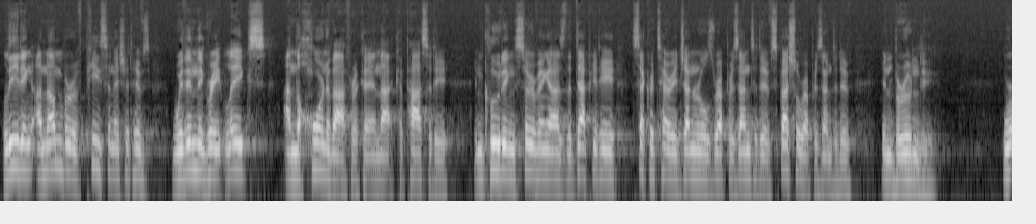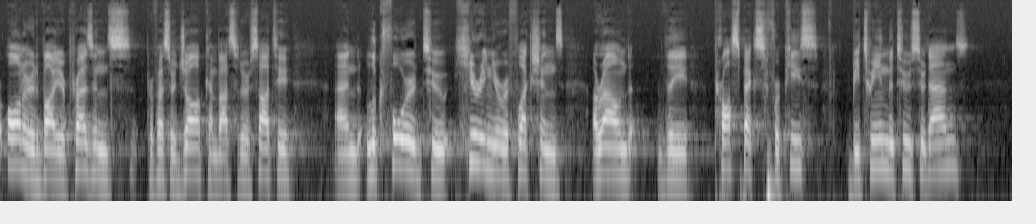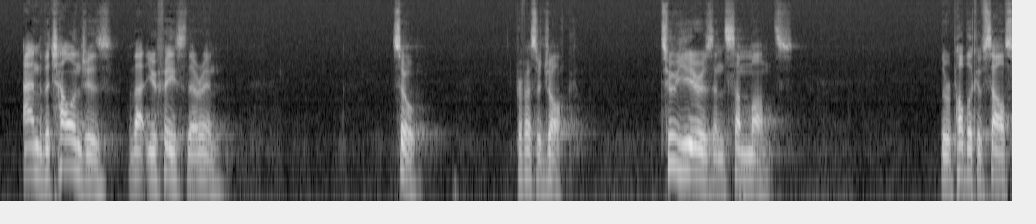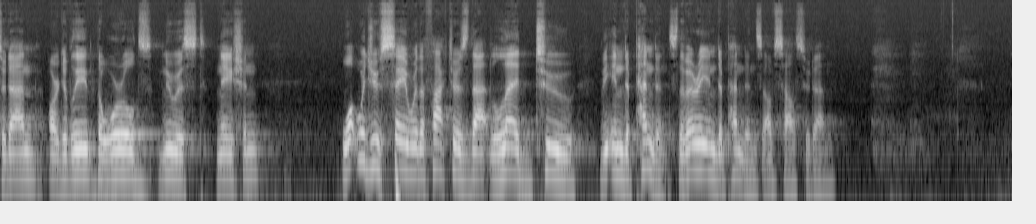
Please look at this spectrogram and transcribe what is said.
leading a number of peace initiatives within the Great Lakes and the Horn of Africa in that capacity, including serving as the Deputy Secretary General's representative, special representative in Burundi. We're honored by your presence, Professor Jok, Ambassador Satti, and look forward to hearing your reflections around the prospects for peace between the two Sudans and the challenges that you face therein. So, Professor Jok, two years and some months, the Republic of South Sudan, arguably the world's newest nation, what would you say were the factors that led to the independence, the very independence of South Sudan?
